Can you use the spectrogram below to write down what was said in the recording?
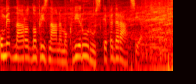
v mednarodno priznanem okviru Ruske federacije.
